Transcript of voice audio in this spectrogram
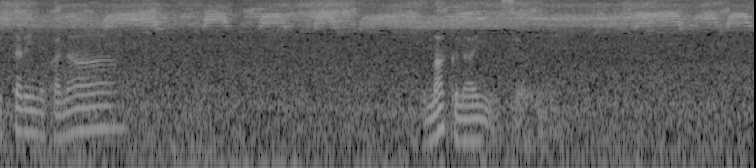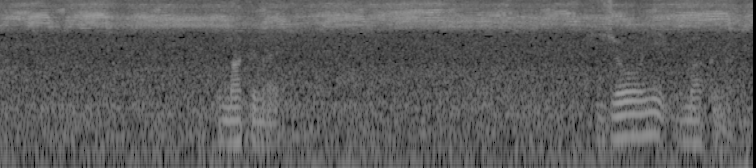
言ったらいいのかな。うまくないんですよね。うまくない。非常にうまくない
